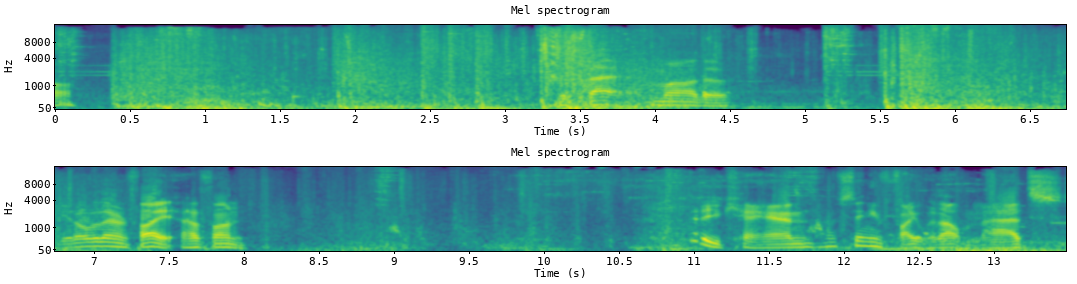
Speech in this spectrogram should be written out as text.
Oh. It's that mother. Get over there and fight. Have fun. Yeah, you can. I've seen you fight without mats.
